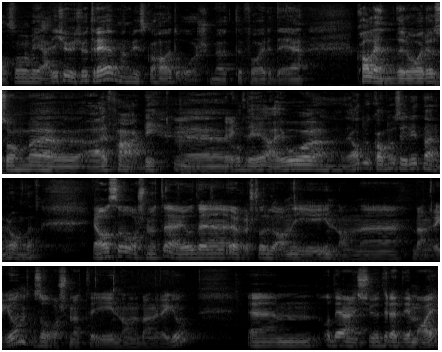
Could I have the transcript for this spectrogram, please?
Altså vi er i 2023, men vi skal ha et årsmøte for det kalenderåret som eh, er ferdig. Mm, eh, og det er jo Ja, du kan jo si litt nærmere om det. Ja, altså Årsmøtet er jo det øverste organet i Innlandet bandregion. Altså årsmøtet i Innlandet bandregion. Um, og det er den 23. mai.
